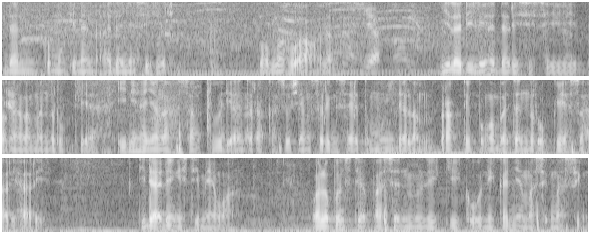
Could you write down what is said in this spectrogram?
dan kemungkinan adanya sihir. Wallahu a'lam. Bila dilihat dari sisi pengalaman rukyah, ini hanyalah satu di antara kasus yang sering saya temui dalam praktik pengobatan rukyah sehari-hari. Tidak ada yang istimewa, walaupun setiap pasien memiliki keunikannya masing-masing.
